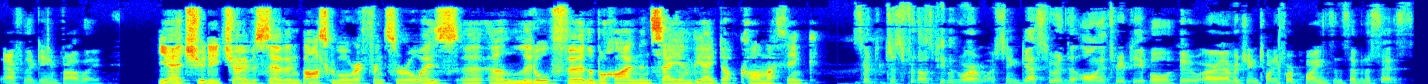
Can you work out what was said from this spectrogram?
after the game probably. Yeah, it should each over seven. Basketball reference are always a, a little further behind than say NBA.com, I think. So just for those people who aren't watching, guess who are the only three people who are averaging 24 points and seven assists?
